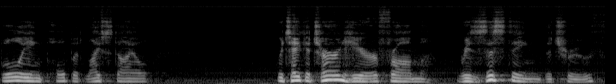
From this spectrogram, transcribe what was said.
bullying pulpit lifestyle, we take a turn here from resisting the truth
